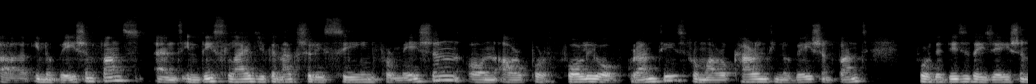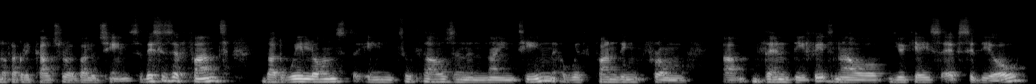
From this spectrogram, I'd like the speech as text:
uh, innovation funds. And in this slide, you can actually see information on our portfolio of grantees from our current innovation fund for the digitization of agricultural value chains. So this is a fund that we launched in 2019 with funding from um, then DFID, now UK's FCDO.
